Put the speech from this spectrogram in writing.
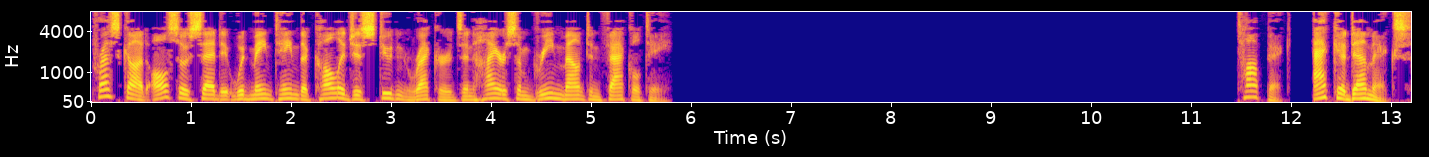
Prescott also said it would maintain the college's student records and hire some Green Mountain faculty. Academics.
